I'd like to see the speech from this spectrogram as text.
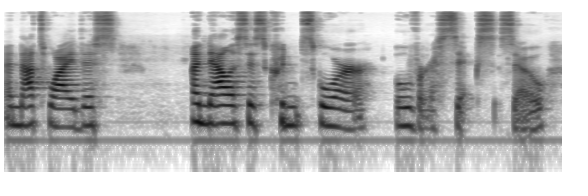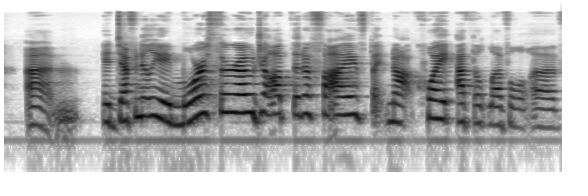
and that's why this analysis couldn't score over a six. So um, it definitely a more thorough job than a five, but not quite at the level of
